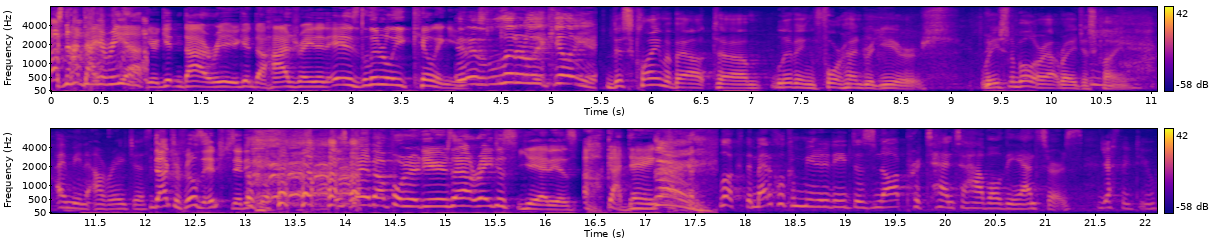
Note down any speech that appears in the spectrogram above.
It's not diarrhea. You're getting diarrhea. You're getting dehydrated. It is literally killing you. It is literally killing you. This claim about um, living 400 years, reasonable or outrageous claim? I mean, outrageous. Dr. Phil's interested. He's like, this claim about 400 years outrageous. Yeah, it is. Oh, god dang. Dang! Look, the medical community does not pretend to have all the answers. Yes, they do.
